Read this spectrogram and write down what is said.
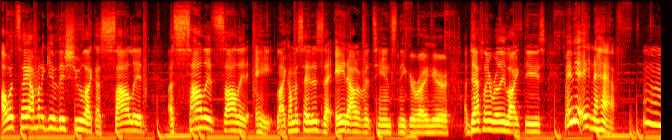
I would say I'm to give this shoe like a solid a solid solid 8 like i'm gonna say this is an 8 out of a 10 sneaker right here i definitely really like these maybe an eight and a half hmm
